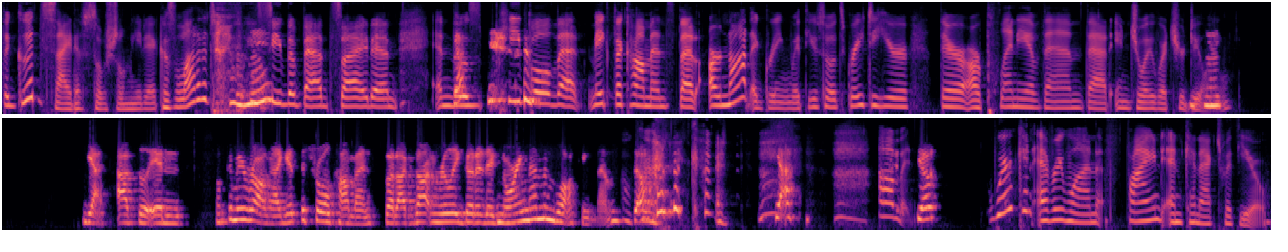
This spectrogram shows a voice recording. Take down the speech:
the good side of social media because a lot of the time mm-hmm. we see the bad side and and those people that make the comments that are not agreeing with you so it's great to hear there are plenty of them that enjoy what you're mm-hmm. doing mm-hmm. yes absolutely and don't get me wrong i get the troll comments but i've gotten really good at ignoring them and blocking them oh, so good, good. yeah um, yep. where can everyone find and connect with you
